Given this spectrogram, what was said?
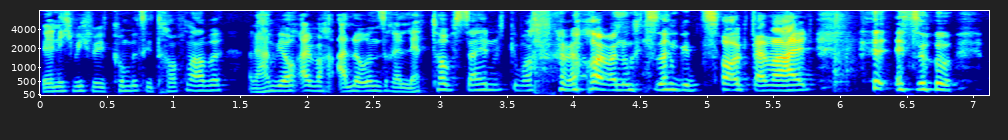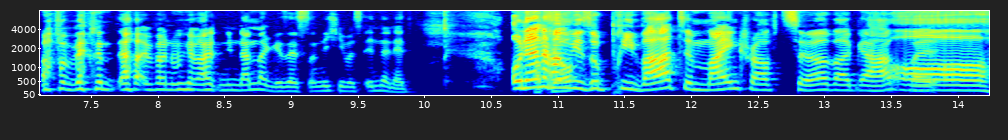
wenn ich mich mit Kumpels getroffen habe, dann haben wir auch einfach alle unsere Laptops dahin mitgebracht, haben wir auch einfach nur zusammen gezockt, aber halt so, aber während da einfach nur wir halt nebeneinander gesessen und nicht übers Internet. Und dann ihr haben wir so private Minecraft-Server gehabt, Oh,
